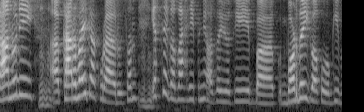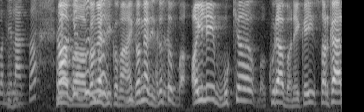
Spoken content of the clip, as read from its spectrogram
कानुनी कारवाहीका कुराहरू छन् यसले गर्दाखेरि पनि अझ यो चाहिँ बढ्दै गएको हो कि भन्ने लाग्छ। जुन- गङ्गाजीकोमा गङ्गाजी जस्तो अहिले मुख्य कुरा भनेकै सरकार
